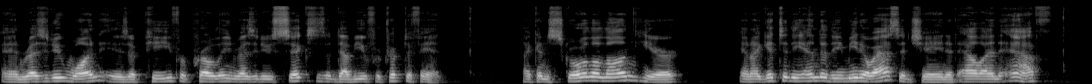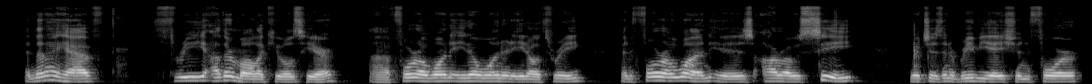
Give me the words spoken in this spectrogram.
and residue 1 is a P for proline, residue 6 is a W for tryptophan. I can scroll along here, and I get to the end of the amino acid chain at LNF, and then I have three other molecules here, uh, 401, 801, and 803. And 401 is ROC, which is an abbreviation for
